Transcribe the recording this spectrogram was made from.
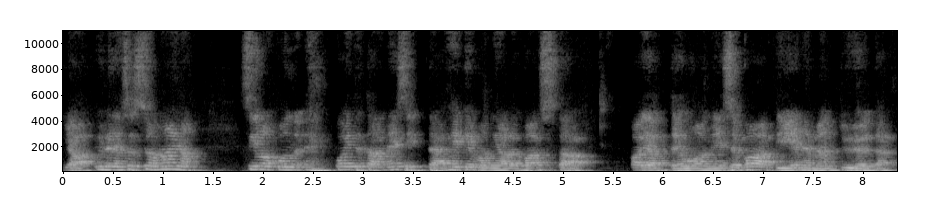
Ja yleensä se on aina silloin kun koitetaan esittää hegemonialle vasta ajattelua, niin se vaatii enemmän työtä.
